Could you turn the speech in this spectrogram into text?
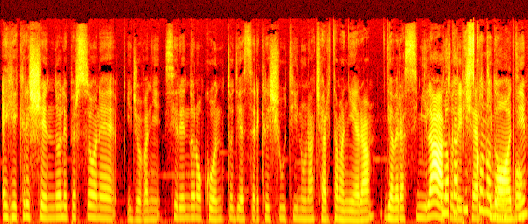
è che crescendo le persone, i giovani, si rendono conto di essere cresciuti in una certa maniera, di aver assimilato dei certi dopo. modi.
